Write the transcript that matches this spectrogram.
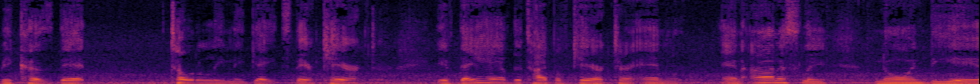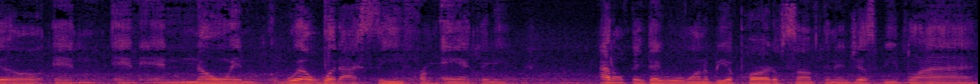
because that totally negates their character. If they have the type of character and and honestly, knowing DL and, and and knowing well what I see from Anthony, I don't think they would want to be a part of something and just be blind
